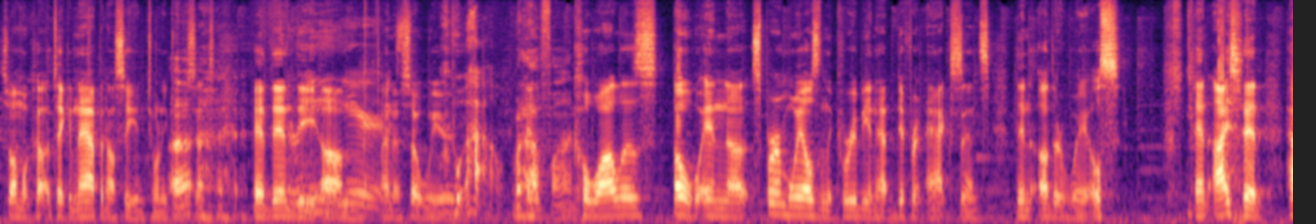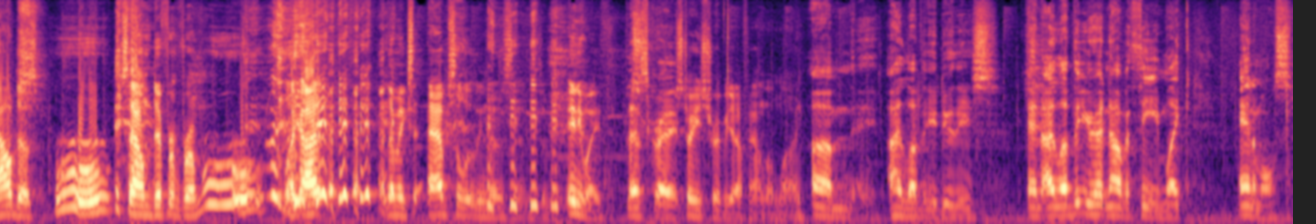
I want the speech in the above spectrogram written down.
so I'm gonna take a nap and I'll see you in 2026. Uh, and then the, um, years. I know, so weird. Wow. But how fun. Koalas, oh, and uh, sperm whales in the Caribbean have different accents than other whales. And I said, how does sound different from like I, that makes absolutely no sense to me. Anyway. That's great. Strange trivia I found online. Um, I love that you do these. And I love that you now have a theme, like animals.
